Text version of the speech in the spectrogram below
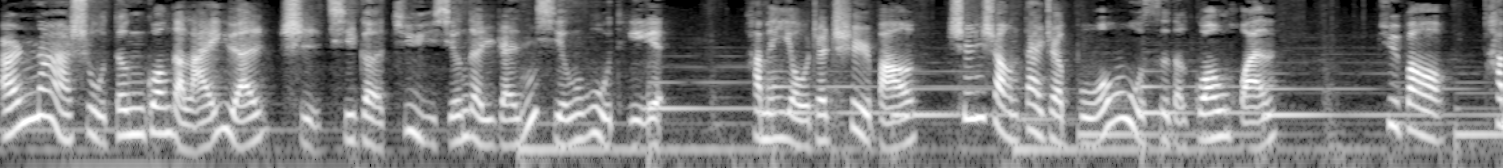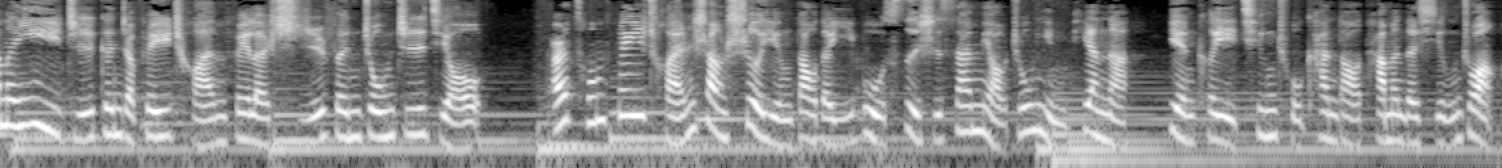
而那束灯光的来源是七个巨型的人形物体，它们有着翅膀，身上带着薄雾似的光环。据报，他们一直跟着飞船飞了十分钟之久，而从飞船上摄影到的一部四十三秒钟影片呢，便可以清楚看到它们的形状。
